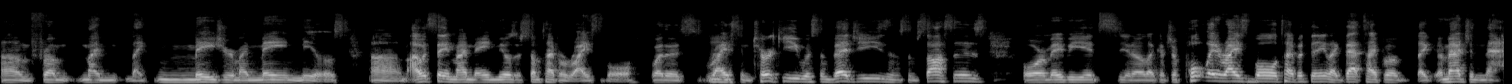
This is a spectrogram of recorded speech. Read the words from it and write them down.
um, from my like major my main meals. Um, I would say my main meals are some type of rice bowl, whether it's mm. rice and turkey with some veggies and some sauces, or maybe it's you know like a Chipotle rice bowl type of thing, like that type of like imagine that.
